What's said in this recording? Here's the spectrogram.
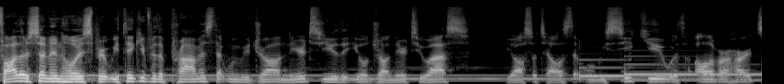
Father, Son, and Holy Spirit, we thank you for the promise that when we draw near to you, that you'll draw near to us. You also tell us that when we seek you with all of our hearts,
